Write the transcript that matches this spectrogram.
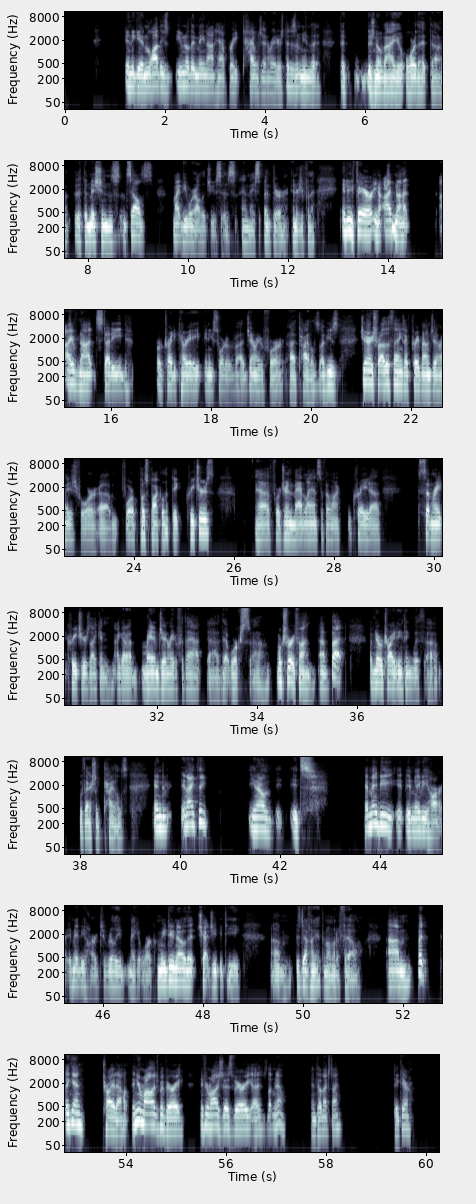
and again, a lot of these, even though they may not have great title generators, that doesn't mean that that there's no value or that uh, that the missions themselves might be where all the juice is and they spent their energy for that and to be fair you know i've not i've not studied or tried to create any sort of uh, generator for uh, titles i've used generators for other things i've created my own generators for um, for post-apocalyptic creatures uh, for during the Madlands. So if I want to create a seven or eight creatures i can i got a random generator for that uh, that works uh, works very fun. Uh, but i've never tried anything with uh, with actually titles. And and i think you know it, it's it may be it, it may be hard it may be hard to really make it work. And we do know that chat gpt um, is definitely at the moment a fail. Um, but again try it out. And your mileage may vary. If your mileage does vary uh, let me know. Until next time Take care.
